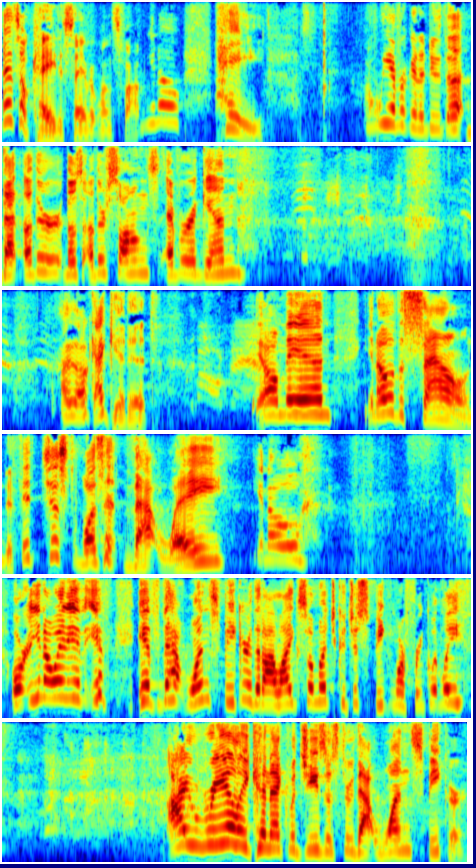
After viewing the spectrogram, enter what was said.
It's okay to say every once in a while, you know, hey, are we ever going to do the, that other those other songs ever again? I, I get it. Know, man, you know, the sound, if it just wasn't that way, you know. Or, you know, if, if, if that one speaker that I like so much could just speak more frequently, I really connect with Jesus through that one speaker.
